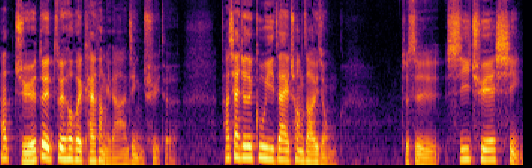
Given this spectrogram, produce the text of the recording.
他绝对最后会开放给大家进去的。他现在就是故意在创造一种就是稀缺性，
